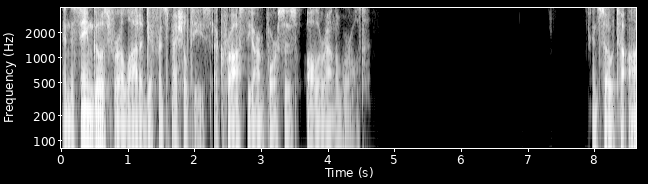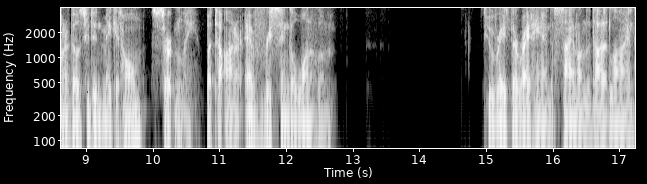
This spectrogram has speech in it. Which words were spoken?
And the same goes for a lot of different specialties across the armed forces all around the world. And so to honor those who didn't make it home, certainly, but to honor every single one of them who raised their right hand, signed on the dotted line,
